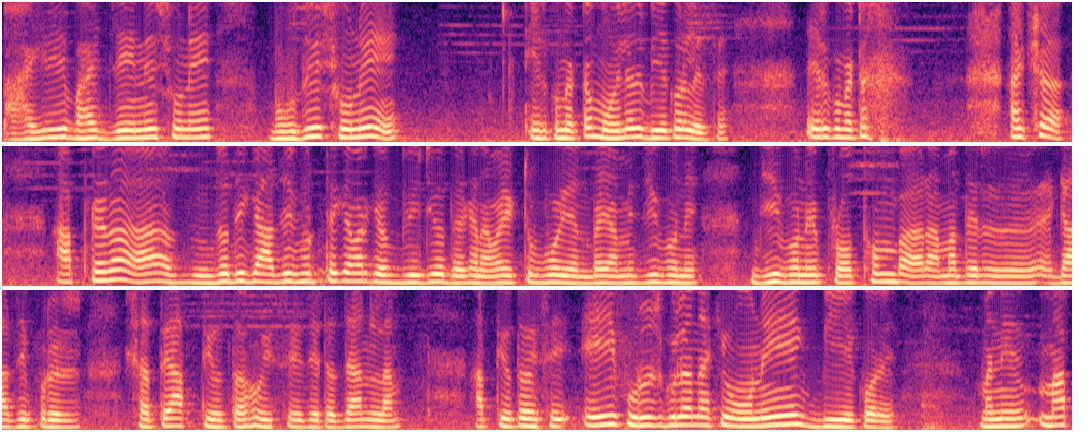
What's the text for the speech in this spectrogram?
ভাই রে ভাই, জেনে শুনে, বুঝে শুনে এরকম একটা মহিলার বিয়ে করে লেছে। এরকম একটা আচ্ছা আপনারা যদি গাজীপুর থেকে আমার কেউ ভিডিও দেখেন, আমার একটু বইয়েন ভাই, আমি জীবনে জীবনে প্রথমবার আমাদের গাজীপুরের সাথে আত্মীয়তা হয়েছে যেটা জানলাম। আত্মীয়তা হয়েছে এই পুরুষগুলো নাকি অনেক বিয়ে করে। মানে মাপ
